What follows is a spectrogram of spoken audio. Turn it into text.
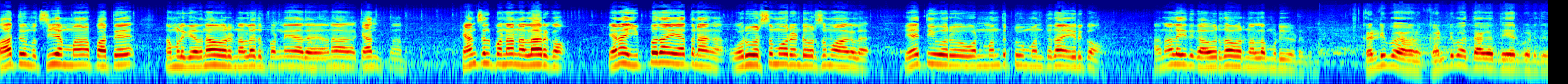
பார்த்து சிஎம்மாக பார்த்து நம்மளுக்கு எதனா ஒரு நல்லது பண்ணி அதை எதனா கேன் கேன்சல் பண்ணால் நல்லாயிருக்கும் ஏன்னா இப்போ தான் ஏற்றுனாங்க ஒரு வருஷமோ ரெண்டு வருஷமோ ஆகலை. ஏற்றி ஒரு ஒன் மந்த் டூ மந்த்து தான் இருக்கும். அதனால் இதுக்கு அவர் தான் ஒரு நல்ல முடிவு எடுக்கணும். கண்டிப்பாக கண்டிப்பாக தாக்கத்தை ஏற்படுது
